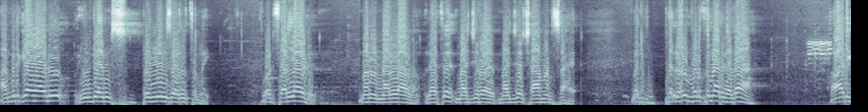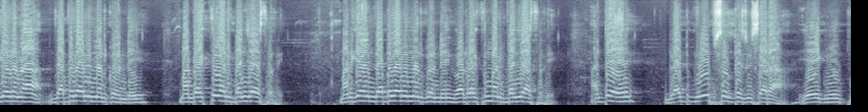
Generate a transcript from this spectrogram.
అమెరికా వాడు ఇండియన్స్ పెళ్ళిళ్ళు జరుగుతున్నాయి. వాడు తెల్లాడు మనం నల్లాళ్ళం లేకపోతే మధ్య మధ్య చామన్ సాయ. మరి పిల్లలు పుడుతున్నారు కదా. వాడికి ఏదైనా దెబ్బ తగిలిందనుకోండి మన రక్తం వాడికి పనిచేస్తుంది. మనకేమైనా దెబ్బ తగిలింది అనుకోండి వాడి రక్తం మనకు పనిచేస్తుంది. అంటే బ్లడ్ గ్రూప్స్ ఉంటాయి చూసారా? ఏ group?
